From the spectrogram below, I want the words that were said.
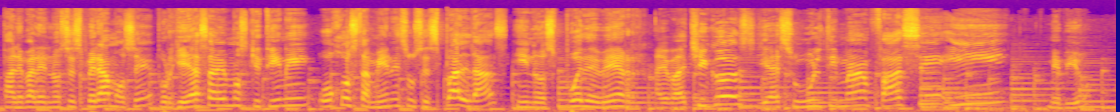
Vale, vale, nos esperamos, ¿eh? Porque ya sabemos que tiene ojos también en sus espaldas Y nos puede ver Ahí va, chicos Ya es su última fase y... ¿Me vio?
